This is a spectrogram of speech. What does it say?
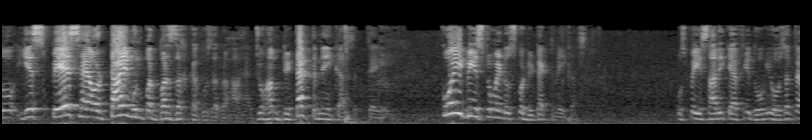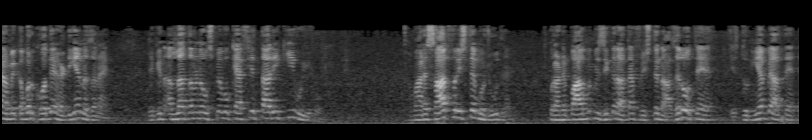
تو یہ سپیس ہے اور ٹائم ان پر برزخ کا گزر رہا ہے، جو ہم ڈیٹیکٹ نہیں کر سکتے۔ کوئی بھی انسٹرومنٹ اس کو ڈیٹیکٹ نہیں کر سکتا۔ اس پہ یہ ساری کیفیت ہوگی، ہو سکتا ہے ہمیں قبر کھودے ہڈیاں نظر آئیں، لیکن اللہ تعالیٰ نے اس پہ وہ کیفیت تاری کی ہوئی ہو۔ ہمارے ساتھ فرشتے موجود ہیں۔ پرانے پاک میں بھی ذکر آتا ہے، فرشتے نازل ہوتے ہیں، اس دنیا پہ آتے ہیں،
